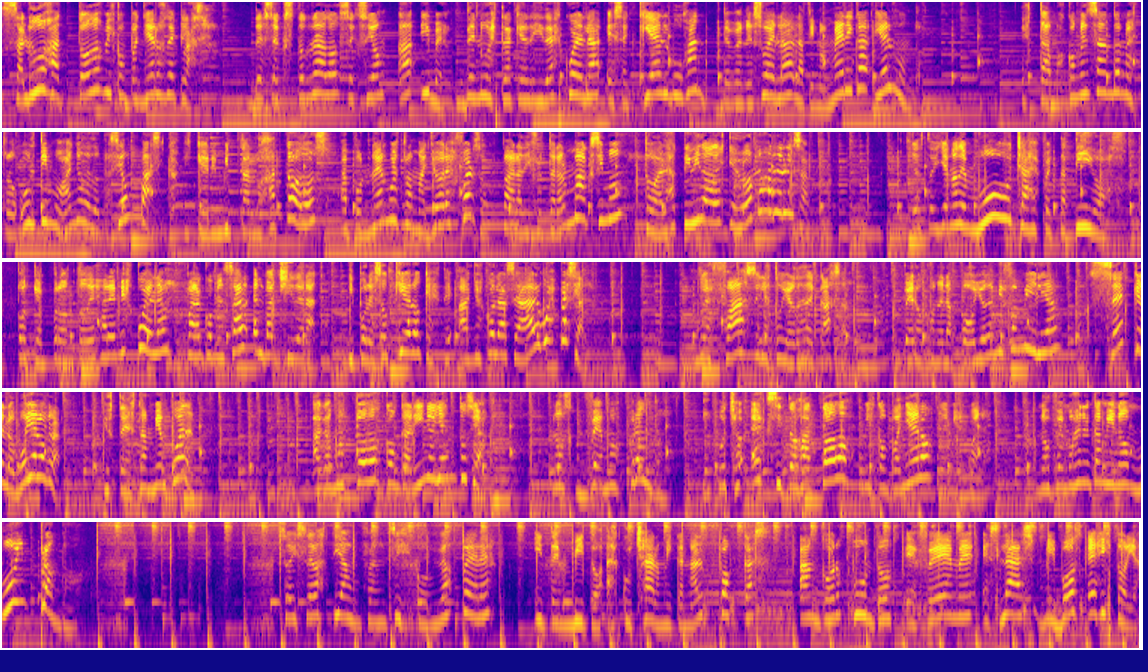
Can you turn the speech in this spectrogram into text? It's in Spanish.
Saludos a todos mis compañeros de clase de sexto grado, sección A y B, de nuestra querida escuela Ezequiel Buján, de Venezuela, Latinoamérica y el mundo. Estamos comenzando nuestro último año de educación básica y quiero invitarlos a todos a poner nuestro mayor esfuerzo para disfrutar al máximo todas las actividades que vamos a realizar. Llena de muchas expectativas porque pronto dejaré mi escuela para comenzar el bachillerato y por eso quiero que este año escolar sea algo especial. No es fácil estudiar desde casa, pero con el apoyo de mi familia sé que lo voy a lograr y ustedes también pueden. Hagamos todos con cariño y entusiasmo. Nos vemos pronto. Muchos éxitos a todos de mi escuela. Nos vemos en el camino muy pronto. Soy Sebastián Francisco Vivas Pérez y te invito a escuchar mi canal podcast anchor.fm slash mi voz es historia.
